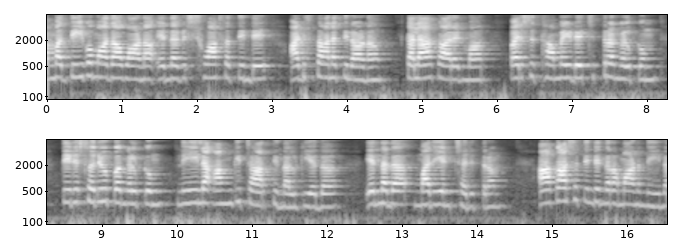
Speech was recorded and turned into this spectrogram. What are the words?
അമ്മ ദൈവമാതാവാണ് എന്ന വിശ്വാസത്തിന്റെ അടിസ്ഥാനത്തിലാണ് കലാകാരന്മാർ പരിശുദ്ധാമ്മയുടെ ചിത്രങ്ങൾക്കും തിരുസ്വരൂപങ്ങൾക്കും നീല അങ്കി ചാർത്തി നൽകിയത് എന്നത് മരിയൻ ചരിത്രം. ആകാശത്തിന്റെ നിറമാണ് നീല.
